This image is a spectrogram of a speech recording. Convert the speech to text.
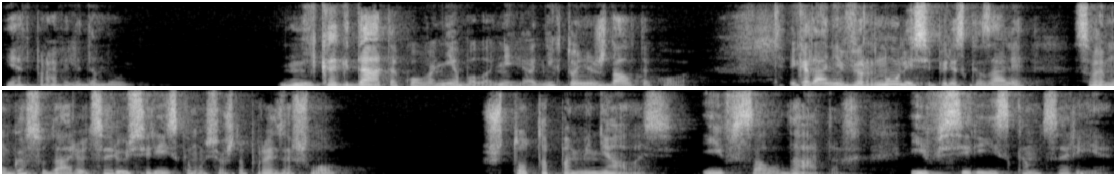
и отправили домой. Никогда такого не было, никто не ждал такого. И когда они вернулись и пересказали своему государю, царю сирийскому, все, что произошло, что-то поменялось и в солдатах, и в сирийском царе.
